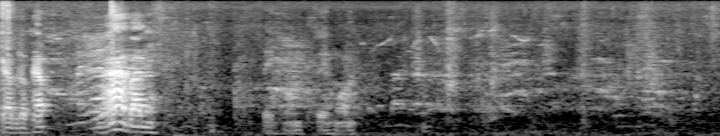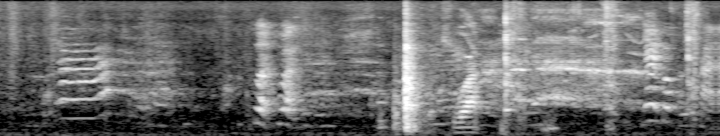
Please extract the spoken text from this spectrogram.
เสียบแล้วครับมาบานนี่ใส่หอมใส่หอม สวดสวด ส วดแยกก็ปูขัน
